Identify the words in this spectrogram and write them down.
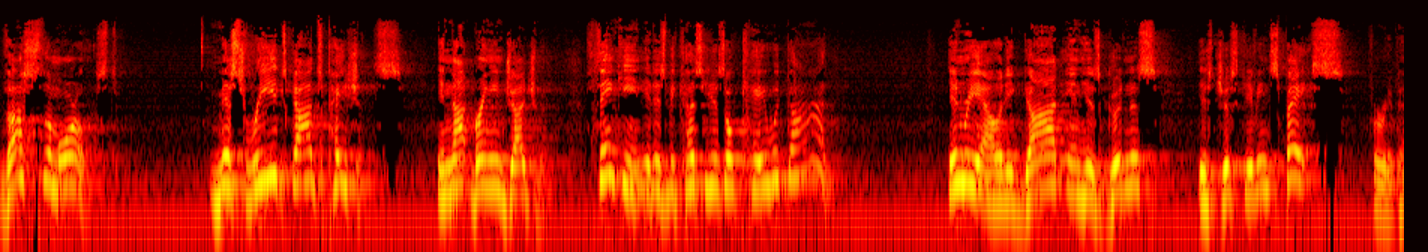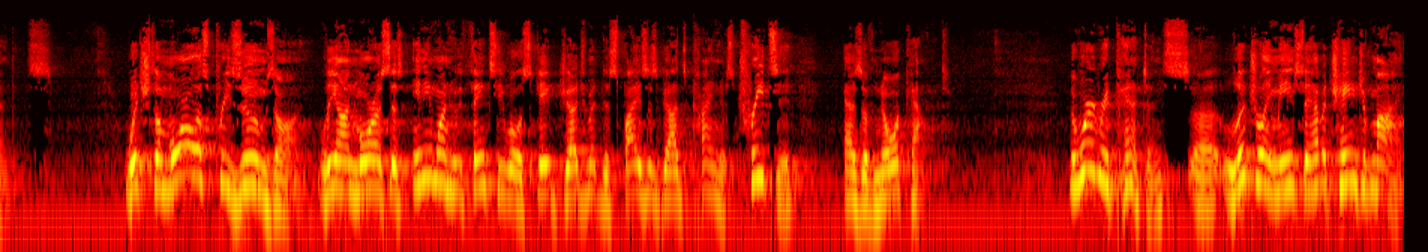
Thus, the moralist misreads God's patience in not bringing judgment, thinking it is because he is okay with God. In reality, God, in his goodness, is just giving space for repentance which the moralist presumes on. Leon Morris says anyone who thinks he will escape judgment despises God's kindness, treats it as of no account. The word repentance uh, literally means to have a change of mind.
